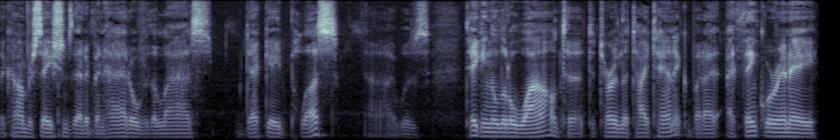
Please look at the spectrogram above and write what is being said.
the conversations that have been had over the last decade plus, uh, it was taking a little while to, to turn the Titanic. But I, I think we're in a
